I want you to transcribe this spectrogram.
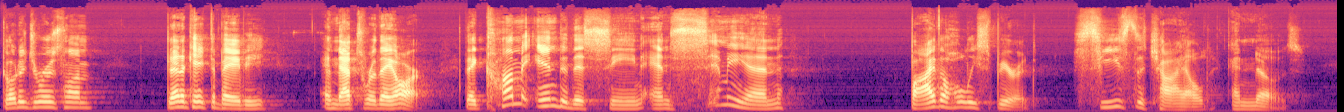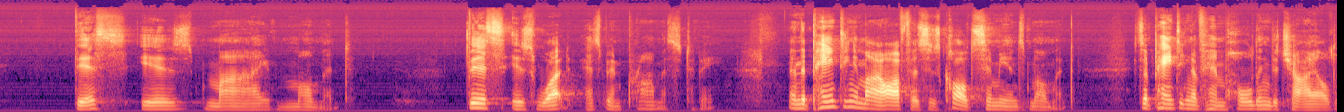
Go to Jerusalem, dedicate the baby, and that's where they are. They come into this scene, and Simeon, by the Holy Spirit, sees the child and knows this is my moment. This is what has been promised to me. And the painting in my office is called Simeon's Moment. It's a painting of him holding the child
